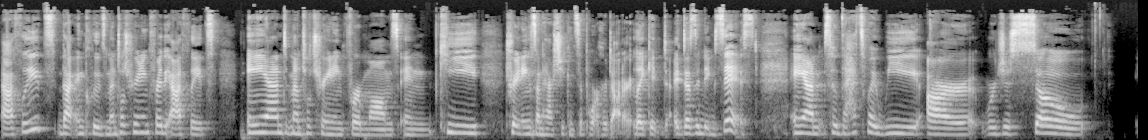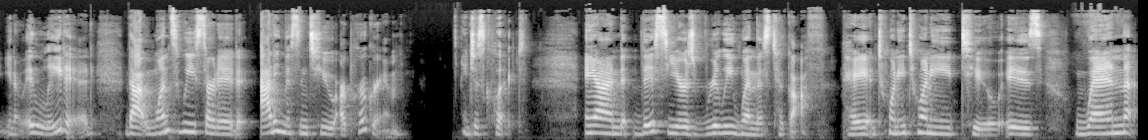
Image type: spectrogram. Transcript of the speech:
athletes that includes mental training for the athletes and mental training for moms and key trainings on how she can support her daughter. Like it, it doesn't exist. And so that's why we are we're just so you know elated that once we started adding this into our program it just clicked. And this year is really when this took off Okay, 2022 is when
